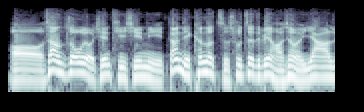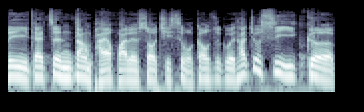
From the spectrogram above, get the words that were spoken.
哦、上周我有先提醒你，当你看到指数在这边好像有压力，在震荡徘徊的时候，其实我告诉各位，它就是一个。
